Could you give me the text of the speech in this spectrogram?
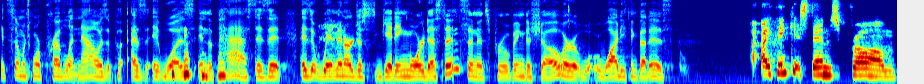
it's so much more prevalent now as it as it was in the past? Is it is it women are just getting more distance and it's proving to show, or why do you think that is? I think it stems from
